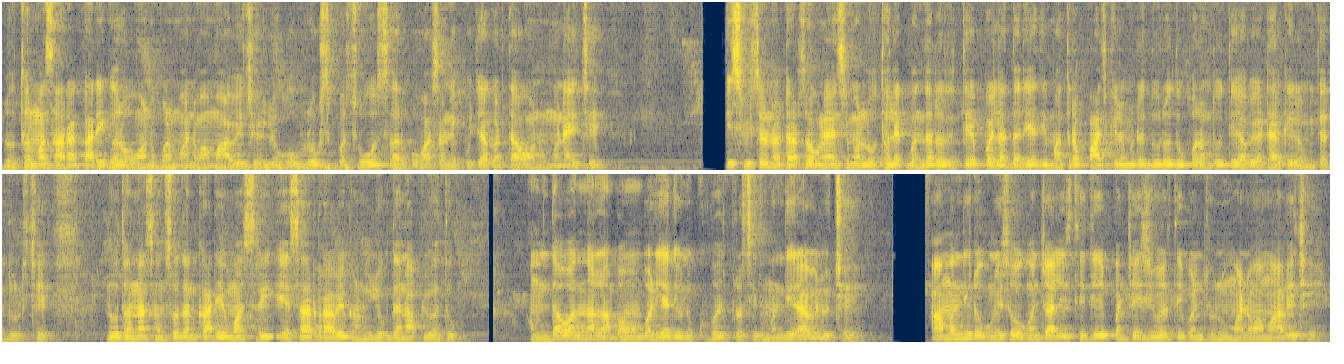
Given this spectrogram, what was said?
લોથલમાં સારા કારીગરો હોવાનું પણ માનવામાં આવે છે. લોકો વૃક્ષ, પશુઓ, સર્પ, વાસણની પૂજા કરતા હોવાનું મનાય છે. ઈસવીસન અઢારસો ઓગણએંસીમાં લોથલ એક બંદર હતું. તે પહેલાં દરિયાથી માત્ર પાંચ કિલોમીટર દૂર હતું, પરંતુ તે હવે અઢાર કિલોમીટર દૂર છે. લોથલના સંશોધન કાર્યમાં શ્રી એસ આર રાવે ઘણું યોગદાન આપ્યું હતું. અમદાવાદના લાંબામાં બળિયાદેવનું ખૂબ જ પ્રસિદ્ધ મંદિર આવેલું છે. આ મંદિર ઓગણીસો ઓગણચાલીસથી જે પંચ્યાસી વર્ષથી પણ જૂનું માનવામાં આવે છે.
